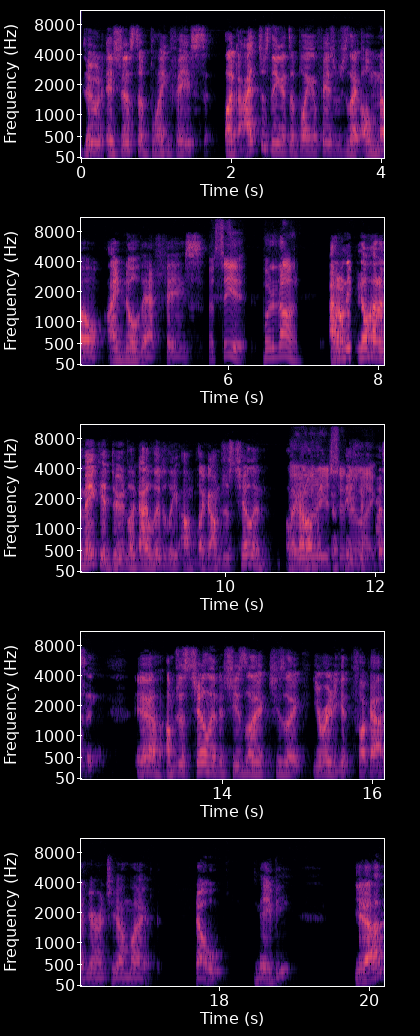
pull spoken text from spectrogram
Dude, it's just a blank face. Like, I just think it's a blank face, which is like, oh no, I know that face. Let's see it. Put it on. I don't even know how to make it, dude. Like, I literally, I'm like, I'm just chilling. Like, I don't make just a sitting there facial like- expression. Yeah, I'm just chilling. And she's like, she's like, you're ready to get the fuck out of here, aren't you? I'm like, no, maybe. Yeah.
